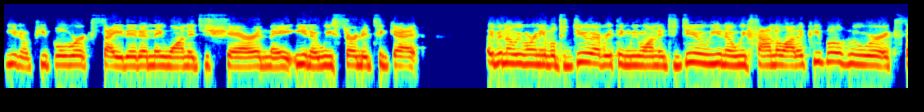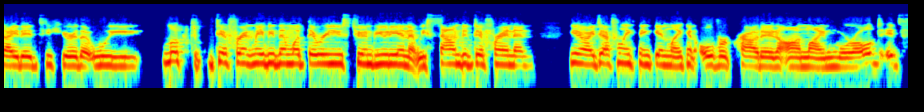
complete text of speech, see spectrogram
you know people were excited and they wanted to share and they you know we started to get even though we weren't able to do everything we wanted to do you know we found a lot of people who were excited to hear that we looked different maybe than what they were used to in beauty and that we sounded different. And you know i definitely think in like an overcrowded online world it's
